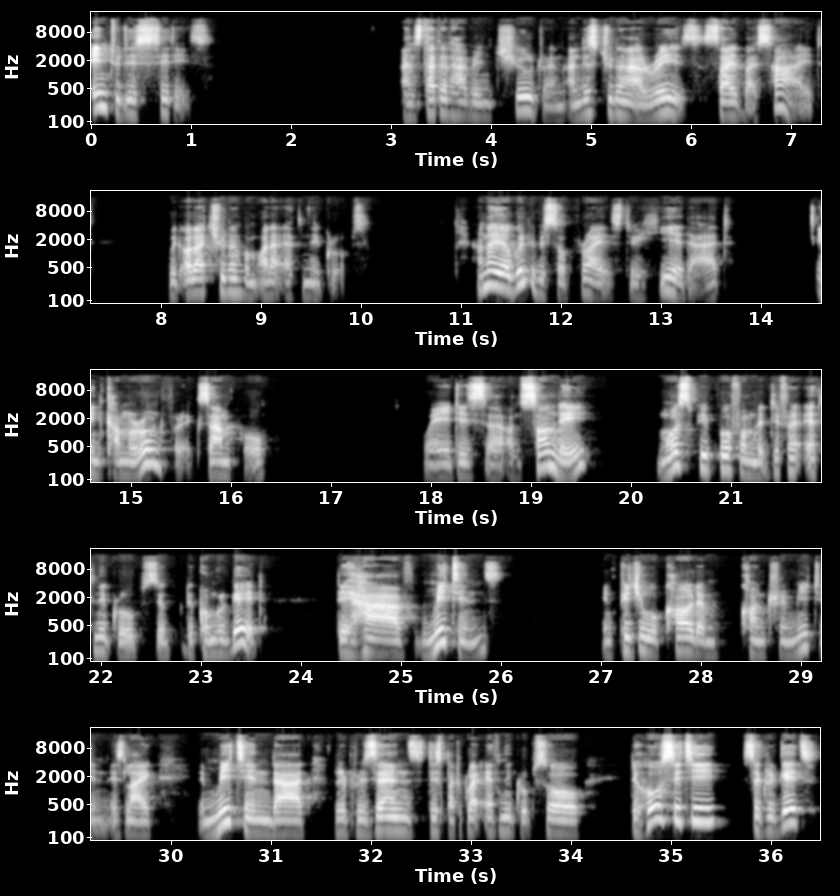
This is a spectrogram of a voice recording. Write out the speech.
into these cities and started having children, and these children are raised side by side with other children from other ethnic groups. And now you're going to be surprised to hear that in Cameroon, for example, where it is uh, on Sunday, most people from the different ethnic groups they, they congregate. They have meetings. In Pidgin, we call them country meeting. It's like a meeting that represents this particular ethnic group. So the whole city segregates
